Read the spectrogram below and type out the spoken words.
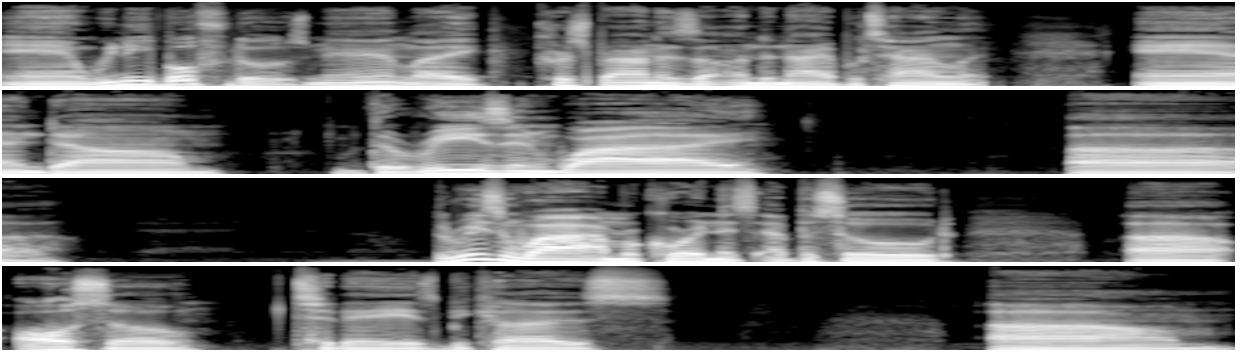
And we need both of those, man. Like Chris Brown is an undeniable talent. And um, the reason why uh the reason why I'm recording this episode uh also today is because um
